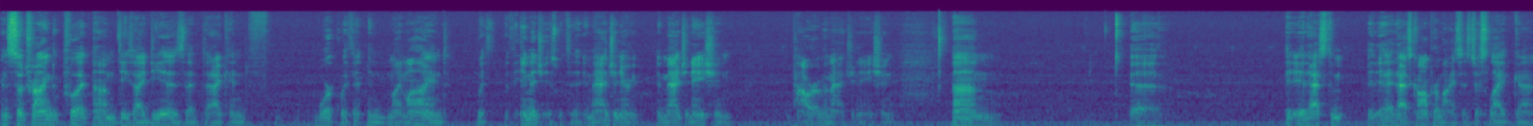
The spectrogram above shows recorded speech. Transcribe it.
And so trying to put um, these ideas that, that I can work with in, in my mind with, with images, with the imaginary imagination, power of imagination, um, uh, it, it has to it, it has compromises, just like uh,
